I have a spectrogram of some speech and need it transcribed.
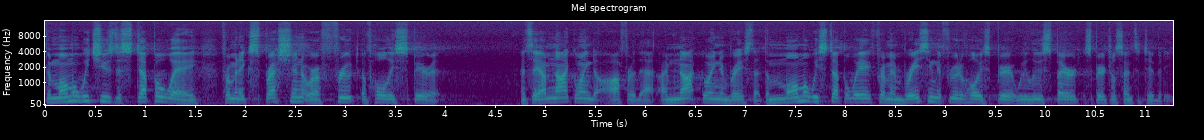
The moment we choose to step away from an expression or a fruit of Holy Spirit and say, I'm not going to offer that, I'm not going to embrace that, the moment we step away from embracing the fruit of Holy Spirit, we lose spiritual sensitivity.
